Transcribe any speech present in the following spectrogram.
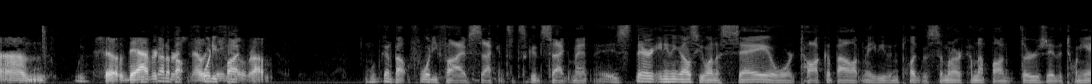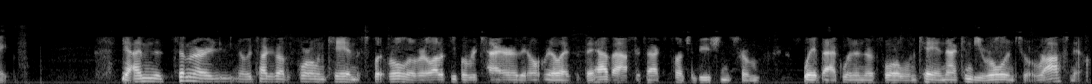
Um, so the average got about person, I would say 45 no, Rob. We've got about 45 seconds. It's a good segment. Is there anything else you want to say or talk about? Maybe even plug the seminar coming up on Thursday, the 28th. Yeah, I mean the seminar, you know, we talked about the 401k and the split rollover. A lot of people retire, they don't realize that they have after-tax contributions from way back when in their 401k, and that can be rolled into a Roth now.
